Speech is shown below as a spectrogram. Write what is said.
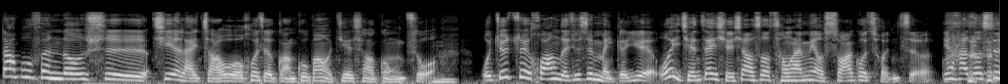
大部分都是企业来找我，或者管顾帮我介绍工作。我觉得最慌的就是每个月，我以前在学校的时候从来没有刷过存折，因为它都是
